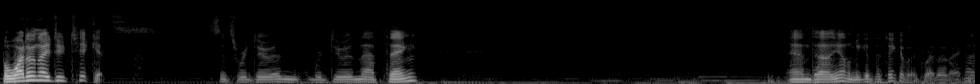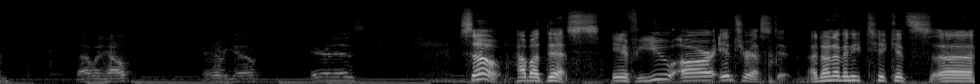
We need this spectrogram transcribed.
But why don't I do tickets? Since we're doing we're doing that thing. And uh, yeah, let me get the ticket book. Why don't I? Huh? That would help. There we go. Here it is. So, how about this? If you are interested, I don't have any tickets uh,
